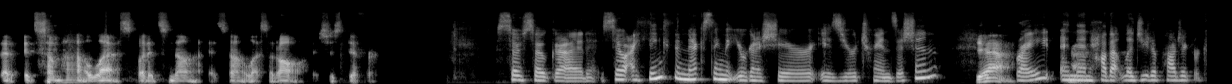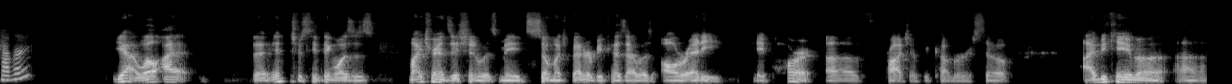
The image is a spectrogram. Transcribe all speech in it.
that it's somehow less but it's not. It's not less at all. It's just different so, so good. So, I think the next thing that you're going to share is your transition. Yeah. Right. And yeah. then how that led you to Project Recover. Yeah. Well, I, the interesting thing was, is my transition was made so much better because I was already a part of Project Recover. So, I became a, uh,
